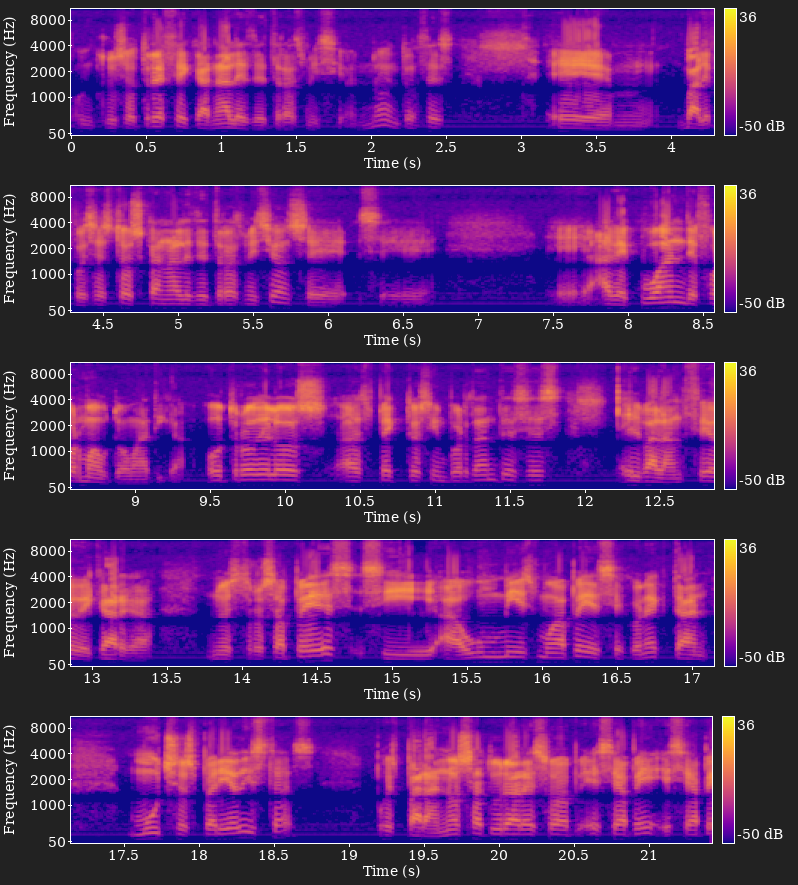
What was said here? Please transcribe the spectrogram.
o incluso 13 canales de transmisión. ¿no? Entonces, eh, vale, pues estos canales de transmisión se eh, adecuan de forma automática. Otro de los aspectos importantes es el balanceo de carga. Nuestros APs, si a un mismo AP se conectan muchos periodistas, pues para no saturar ese AP, ese AP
